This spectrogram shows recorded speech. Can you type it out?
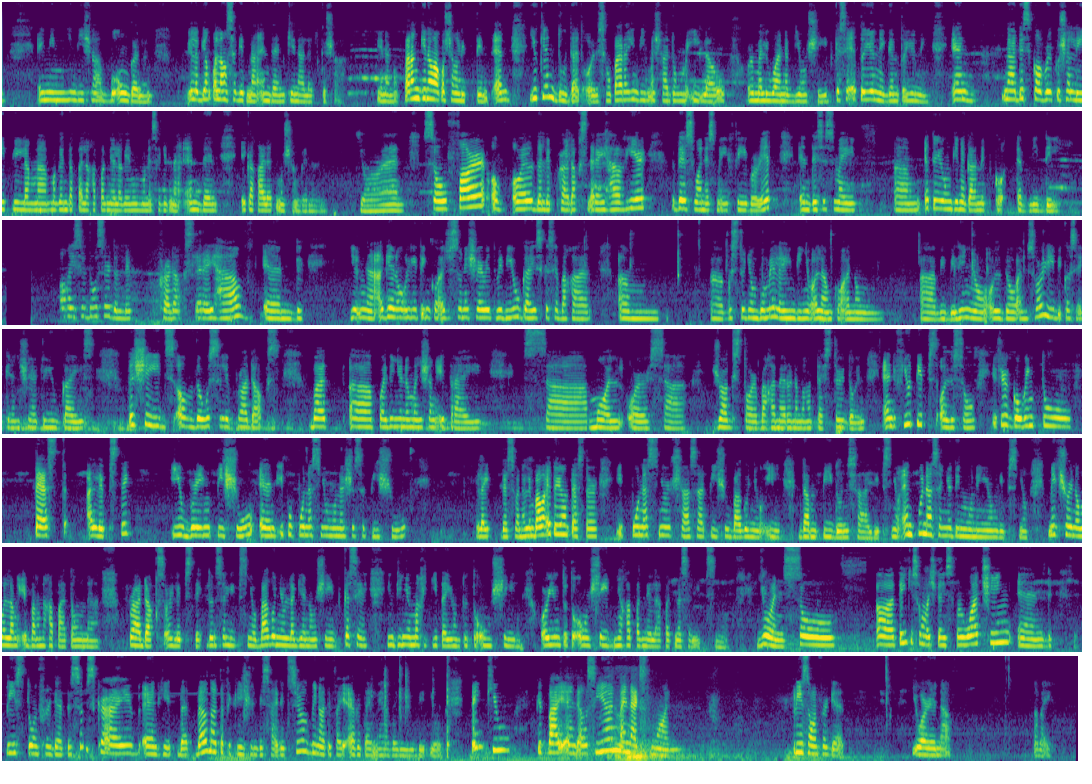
I mean, hindi siya buong ganun. Ilagyan ko lang sa gitna and then kinalat ko siya. Yan ano. Parang ginawa ko siyang lip tint. And you can do that also para hindi masyadong mailaw or maliwanag yung shade. Kasi ito yun eh, ganito yun eh. And na-discover ko siya lately lang na maganda pala kapag nilagay mo muna sa gitna and then ikakalat mo siyang ganun. Yun. So far of all the lip products that I have here, this one is my favorite. And this is my um, ito yung ginagamit ko every day. Okay, so those are the lip products that I have. And, yun nga, again, ulitin ko, I just wanna share it with you guys kasi baka um, uh, gusto nyong bumili, hindi nyo alam kung anong uh, bibilhin nyo. Although, I'm sorry because I can share to you guys the shades of those lip products. But, uh, pwede nyo naman siyang itry sa mall or sa drugstore, baka meron ng mga tester doon. And few tips also, if you're going to test a lipstick, you bring tissue and ipupunas nyo muna siya sa tissue like this one. Halimbawa, ito yung tester, ipunas nyo siya sa tissue bago nyo i-dampi dun sa lips nyo. And punasan nyo din muna yung lips nyo. Make sure na walang ibang nakapatong na products or lipstick dun sa lips nyo bago nyo lagyan ng shade kasi hindi nyo makikita yung totoong shade or yung totoong shade niya kapag nilapat na sa lips nyo. Yun. So, uh, thank you so much guys for watching and please don't forget to subscribe and hit that bell notification beside it so you'll be notified every time I have a new video. Thank you! Goodbye and I'll see you in my next one. Please don't forget, you are enough. Bye-bye.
